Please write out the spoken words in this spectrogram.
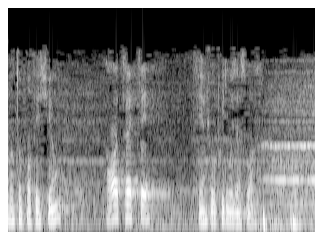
Votre profession? Retraité. Bien, je vous prie de vous asseoir. «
